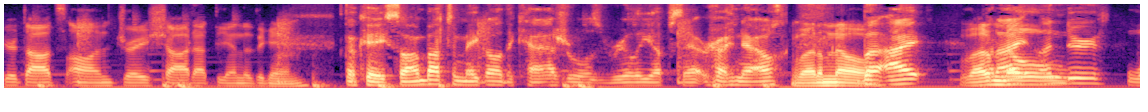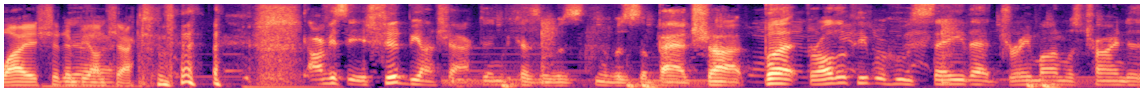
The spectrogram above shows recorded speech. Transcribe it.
your thoughts on Dre's shot at the end of the game? Okay, so I'm about to make all the casuals really upset right now. Let them know. But I, Let them I know under, why it shouldn't be on Yeah. Shaq. obviously it should be on Shackton because it was it was a bad shot. But for all the people who say that Draymond was trying to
